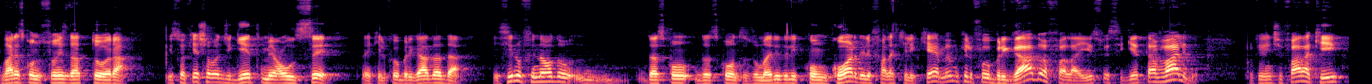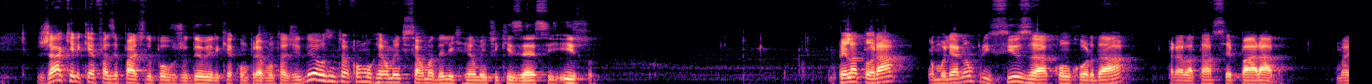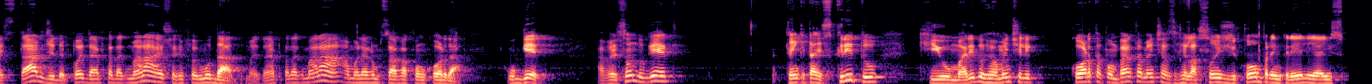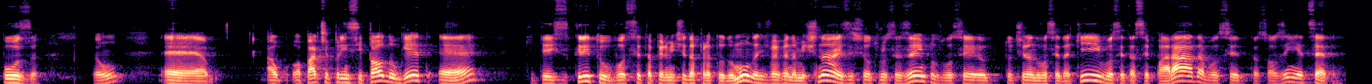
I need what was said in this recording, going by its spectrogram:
várias condições da Torá. Isso aqui é chamado de get me'ause, né, que ele foi obrigado a dar. E se no final do, das, das contas o marido ele concorda, ele fala que ele quer, mesmo que ele foi obrigado a falar isso, esse guia está válido. Porque a gente fala que, já que ele quer fazer parte do povo judeu e ele quer cumprir a vontade de Deus, então é como realmente se a alma dele realmente quisesse isso. Pela Torá, a mulher não precisa concordar para ela estar tá separada. Mais tarde, depois da época da Gemara, isso aqui foi mudado. Mas na época da Gemara, a mulher não precisava concordar. O get, a versão do get tem que estar escrito que o marido realmente ele corta completamente as relações de compra entre ele e a esposa. Então, é, a, a, parte principal do get é que tem escrito você está permitida para todo mundo. A gente vai ver na Mishnah, existem outros exemplos. Você, eu estou tirando você daqui, você está separada, você está sozinha, etc.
